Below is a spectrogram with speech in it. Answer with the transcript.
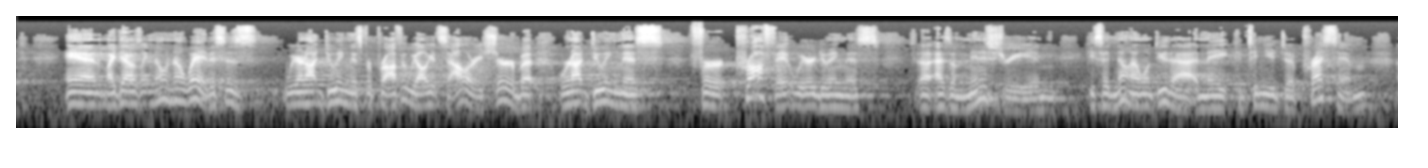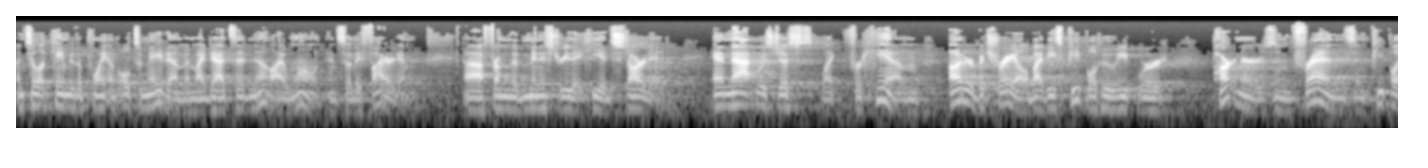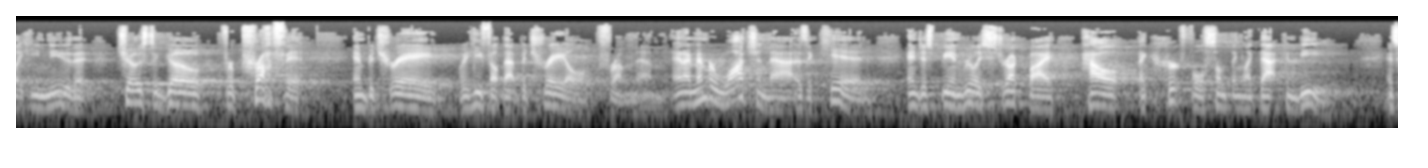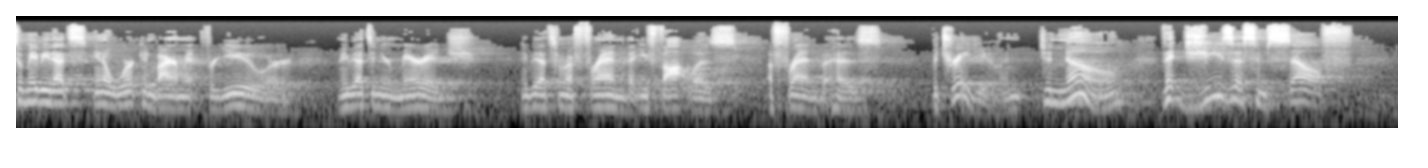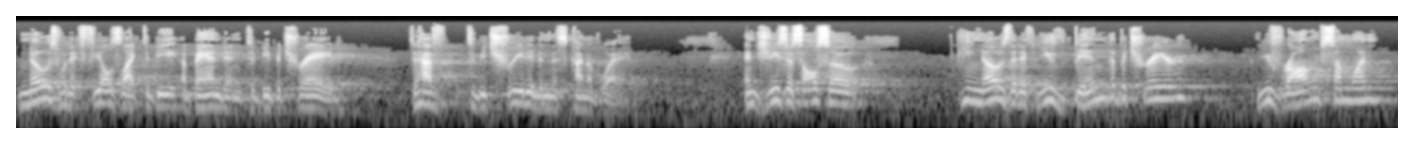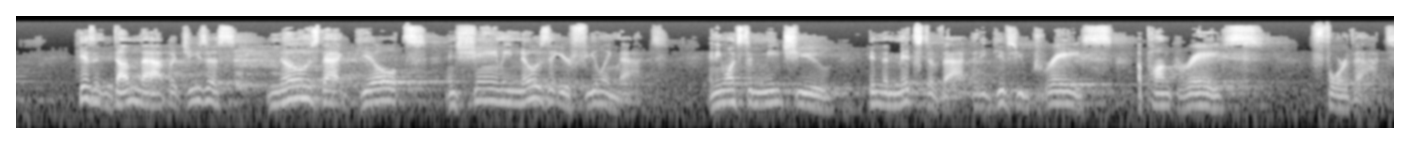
And my dad was like, no, no way. This is, we are not doing this for profit. We all get salary, sure, but we're not doing this for profit. We are doing this uh, as a ministry. And he said, No, I won't do that. And they continued to press him until it came to the point of ultimatum. And my dad said, No, I won't. And so they fired him uh, from the ministry that he had started. And that was just like for him, utter betrayal by these people who were partners and friends and people that he knew that chose to go for profit and betray, well, he felt that betrayal from them. And I remember watching that as a kid and just being really struck by how like hurtful something like that can be. And so maybe that's in a work environment for you, or maybe that's in your marriage. Maybe that's from a friend that you thought was a friend but has betrayed you. And to know that Jesus himself knows what it feels like to be abandoned, to be betrayed, to have to be treated in this kind of way. And Jesus also he knows that if you've been the betrayer, you've wronged someone, he hasn't done that, but Jesus knows that guilt and shame. He knows that you're feeling that. And he wants to meet you in the midst of that, that he gives you grace upon grace for that.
